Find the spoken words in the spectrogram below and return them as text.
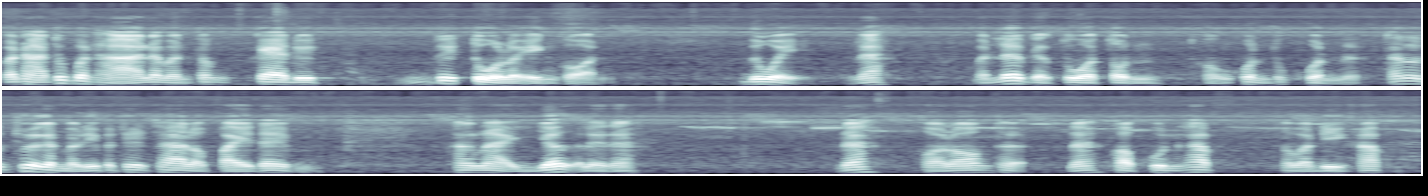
ปัญหาทุกปัญหานะมันต้องแก้ด้วยด้วยตัวเราเองก่อนด้วยนะมันเริ่มจากตัวตนของคนทุกคนนะถ้าเราช่วยกันแบบนี้ประเทศชาติเราไปได้ข้างหน้าอีกเยอะเลยนะนะ ขอร้องเถอะนะ ขอบคุณครับ สวัสดีครับ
